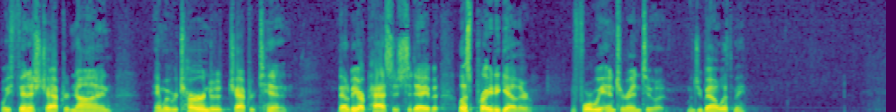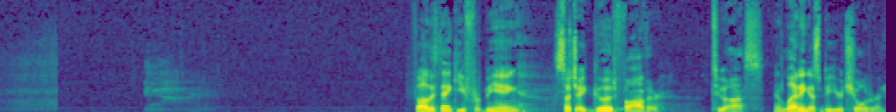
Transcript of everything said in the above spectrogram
We finished chapter 9, and we return to chapter 10. That'll be our passage today, but let's pray together before we enter into it. Would you bow with me? Father, thank you for being such a good father to us and letting us be your children.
